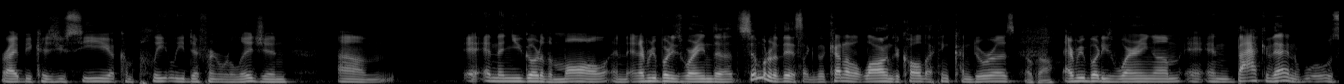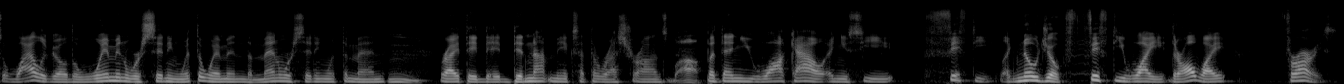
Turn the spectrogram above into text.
right? Because you see a completely different religion. Um, and then you go to the mall and, and everybody's wearing the similar to this like the kind of the long they're called i think kanduras Okay. everybody's wearing them and back then it was a while ago the women were sitting with the women the men were sitting with the men Mm. right they, they did not mix at the restaurants Wow. but then you walk out and you see 50 like no joke 50 white they're all white ferraris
